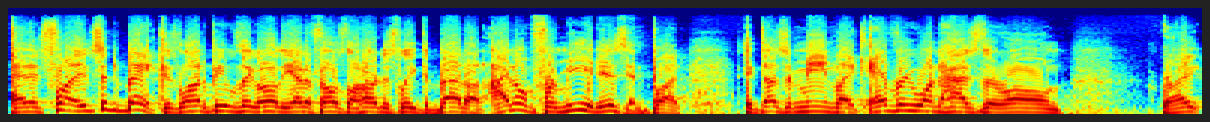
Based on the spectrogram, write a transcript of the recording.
And it's fun. It's a debate because a lot of people think, oh, the NFL is the hardest league to bet on. I don't. For me, it isn't. But it doesn't mean like everyone has their own, right?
